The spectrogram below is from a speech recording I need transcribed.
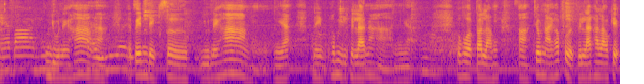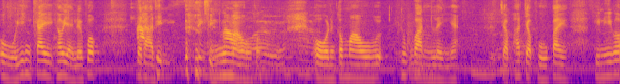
แม่บ้านนู่นอยู่ในห้างไปอะเรื่อยไปเป็นเด็กเสิร์ฟอยู่ในห้างอย่างเงี้ยในเขามีเป็นร้านอาหารอย่างเงี้ยอืมก็พอตอนหลังอะเจ้านายเขาเปิดเป็นร้านคาราโอเกะโอ้โหยิ่งใกล้เข้าใหญ่เลยพวกสถานที่ สิ่งสิ่งมึนเมาเออโอ้นึงก็เมาทุกวันอะไรอย่างเงี้ยอืมจะพัดจะผูไป ทีนี้ก็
